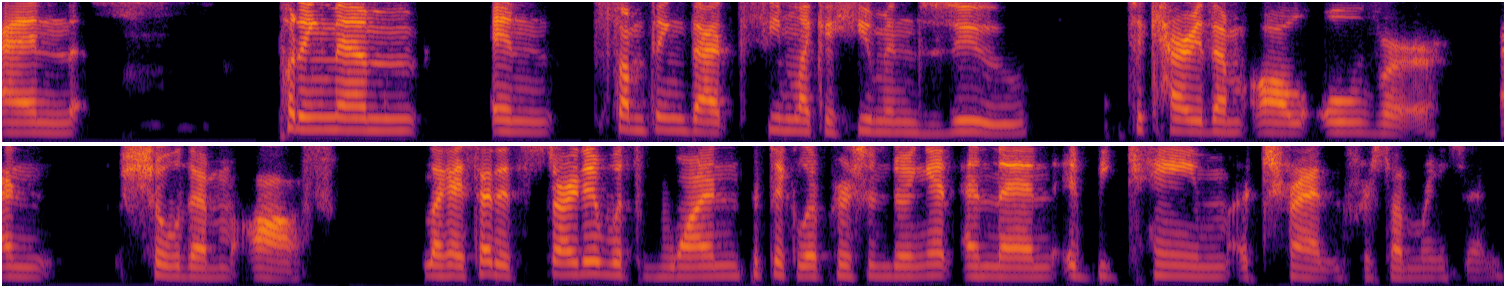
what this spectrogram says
and putting them in something that seemed like a human zoo to carry them all over and show them off. Like I said, it started with one particular person doing it and then it became a trend for some reason.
